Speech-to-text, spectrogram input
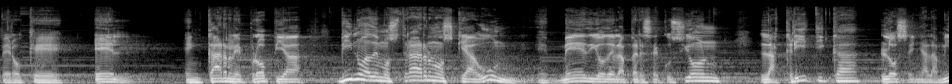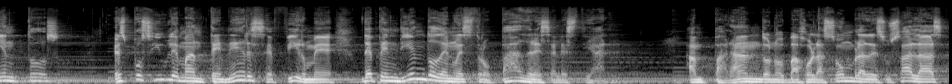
pero que Él, en carne propia, vino a demostrarnos que aún en medio de la persecución, la crítica, los señalamientos, es posible mantenerse firme dependiendo de nuestro Padre Celestial, amparándonos bajo la sombra de sus alas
